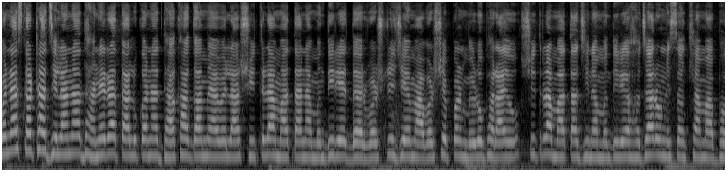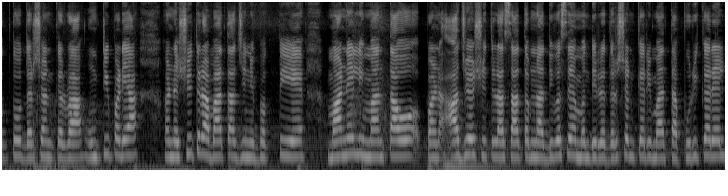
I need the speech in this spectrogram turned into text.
બનાસકાંઠા જિલ્લાના ધાનેરા તાલુકાના ધાખા ગામે આવેલા શીતળા માતાના મંદિરે દર વર્ષની જેમ આ વર્ષે પણ મેળો ભરાયો. શીતળા માતાજીના મંદિરે હજારોની સંખ્યામાં ભક્તો દર્શન કરવા ઉમટી પડ્યા અને શીતળા માતાજીની ભક્તિએ માનેલી માનતાઓ પણ આજે શીતળા સાતમના દિવસે મંદિરે દર્શન કરી માનતા પૂરી કરેલ.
